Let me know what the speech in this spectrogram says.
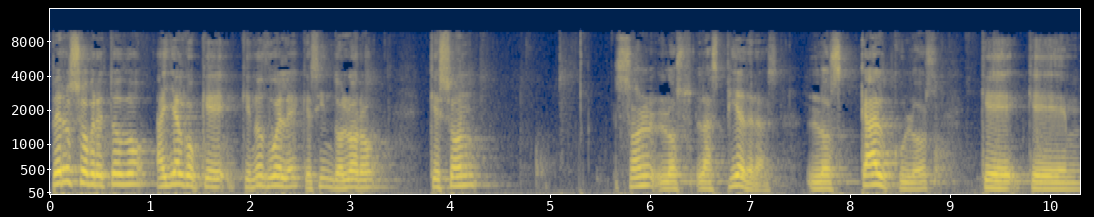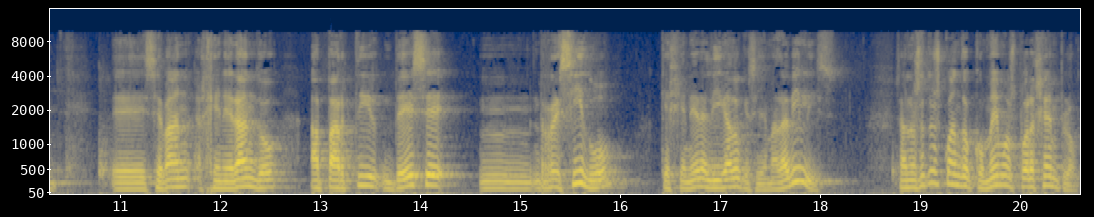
pero sobre todo hay algo que, que no duele, que es indoloro, que son son las piedras, los cálculos que, eh, se van generando a partir de ese mm, residuo que genera el hígado que se llama la bilis. O sea, nosotros cuando comemos, por ejemplo,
